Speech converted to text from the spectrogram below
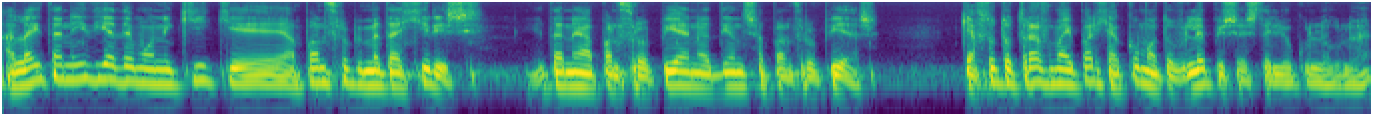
αλλά ήταν η ίδια δαιμονική και απάνθρωπη μεταχείριση. Ήταν απανθρωπία εναντίον της απανθρωπίας. Και αυτό το τραύμα υπάρχει ακόμα, το βλέπεις Στέλιο Κουλόγλου, ε,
